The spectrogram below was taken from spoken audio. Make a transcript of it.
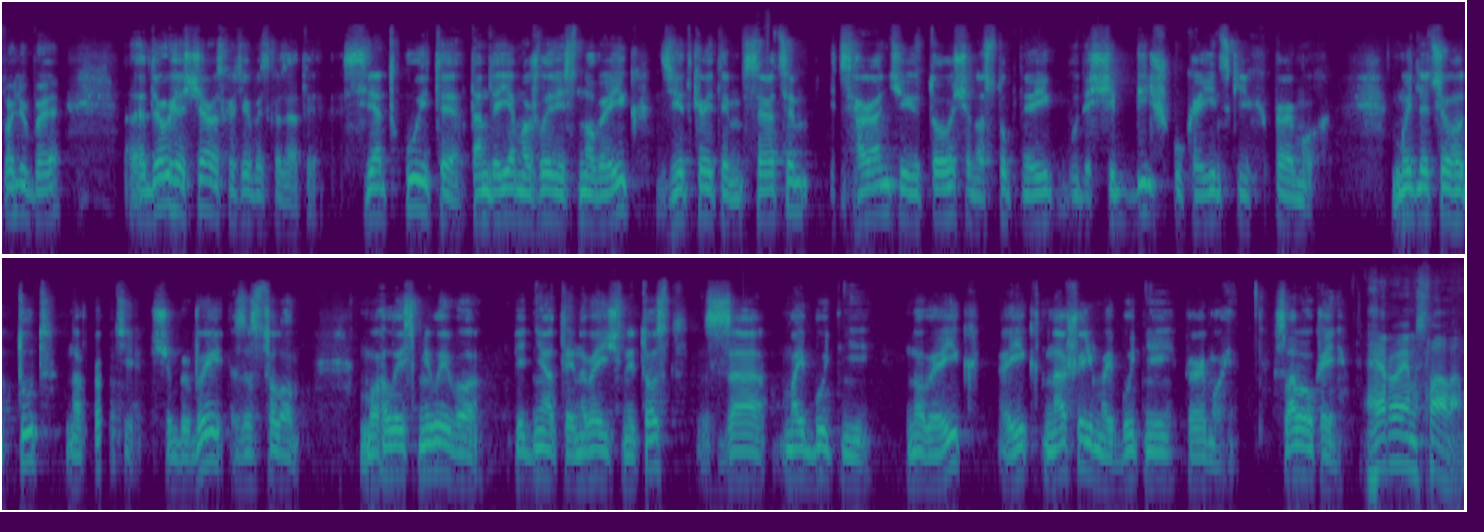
полюбе. Друге, ще раз хотів би сказати: святкуйте там, де є можливість новий рік з відкритим серцем і з гарантією того, що наступний рік буде ще більш українських перемог. Ми для цього тут, на фронті, щоб ви за столом могли сміливо підняти новорічний тост за майбутній новий рік, рік нашої майбутньої перемоги. Слава Україні! Героям слава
